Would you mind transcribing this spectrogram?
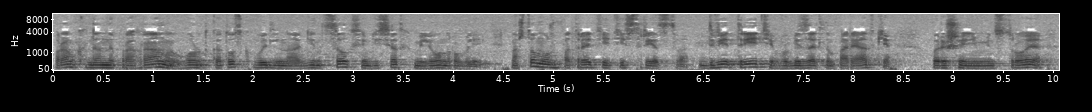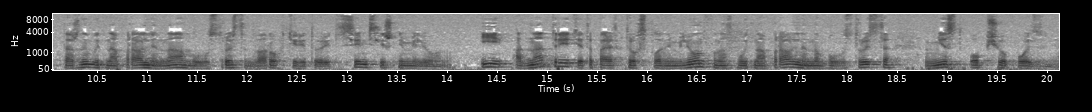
В рамках данной программы в город Котовск выделено 1,7 миллиона рублей. На что можно потратить эти средства? Две трети в обязательном порядке по решению Минстроя должны быть направлены на благоустройство дворовых территорий. Это 7 с лишним миллионов. И одна треть, это порядка 3,5 миллионов, у нас будет направлена на благоустройство мест общего пользования.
